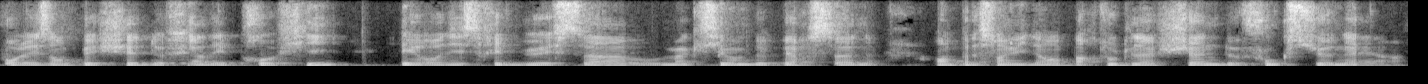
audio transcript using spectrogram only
pour les empêcher de faire des profits et redistribuer ça au maximum de personnes, en passant évidemment par toute la chaîne de fonctionnaires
